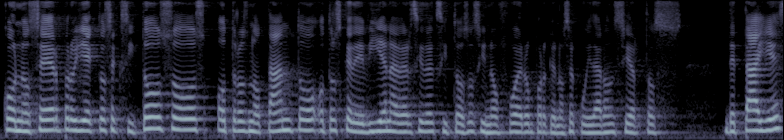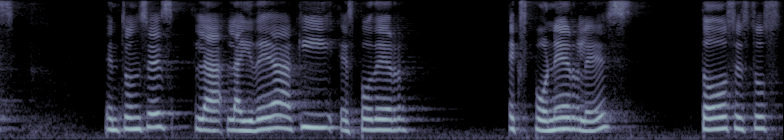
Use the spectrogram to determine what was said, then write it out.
conocer proyectos exitosos, otros no tanto, otros que debían haber sido exitosos y no fueron porque no se cuidaron ciertos detalles. Entonces, la, la idea aquí es poder exponerles todos estos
